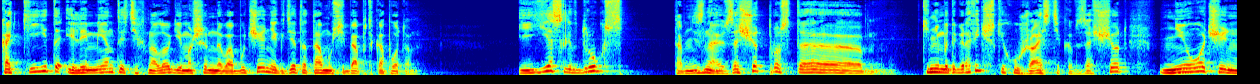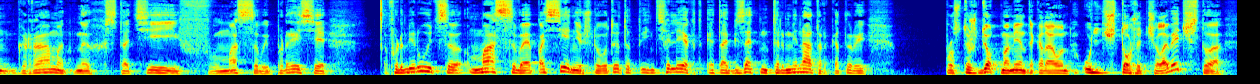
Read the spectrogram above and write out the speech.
какие-то элементы технологии машинного обучения где-то там у себя под капотом. И если вдруг, там, не знаю, за счет просто кинематографических ужастиков, за счет не очень грамотных статей в массовой прессе формируется массовое опасение, что вот этот интеллект – это обязательно терминатор, который просто ждет момента, когда он уничтожит человечество –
